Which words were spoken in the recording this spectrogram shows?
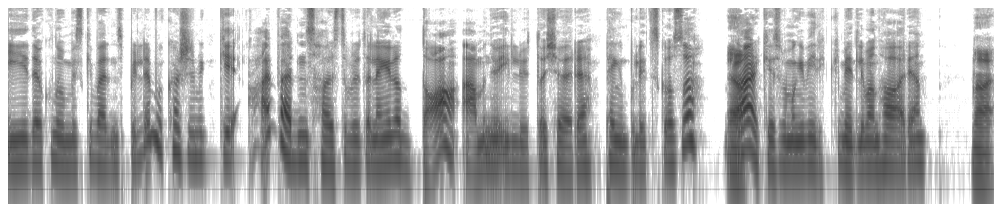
i det økonomiske verdensbildet. Hvor kanskje den ikke er verdens hardeste valuta lenger, og da er man jo ille ute å kjøre pengepolitisk også. Ja. Da er det ikke så mange virkemidler man har igjen. Nei.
